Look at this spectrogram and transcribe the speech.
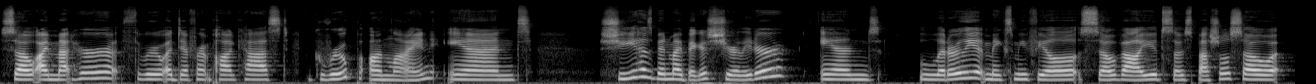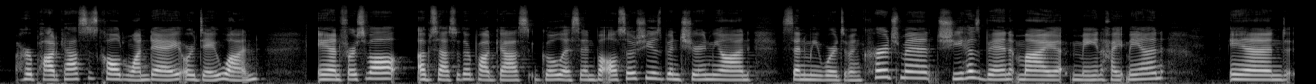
So I met her through a different podcast group online, and she has been my biggest cheerleader. And literally, it makes me feel so valued, so special. So her podcast is called One Day or Day One. And first of all, obsessed with her podcast. Go listen. But also, she has been cheering me on, sending me words of encouragement. She has been my main hype man. And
